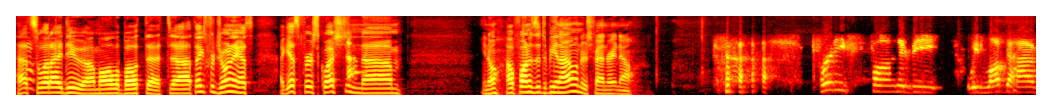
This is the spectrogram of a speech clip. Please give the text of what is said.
that's what I do. I'm all about that. Uh, thanks for joining us. I guess first question, um, you know, how fun is it to be an Islanders fan right now? Pretty fun. It'd be. We'd love to have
